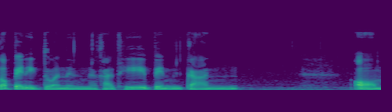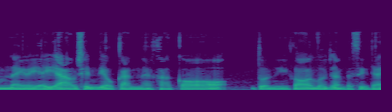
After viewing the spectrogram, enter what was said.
ก็เป็นอีกตัวหนึ่งนะคะที่เป็นการออมในระยะยาวเช่นเดียวกันนะคะ ก็ ตัวนี้ก็ลดหย่อนภาษีได้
